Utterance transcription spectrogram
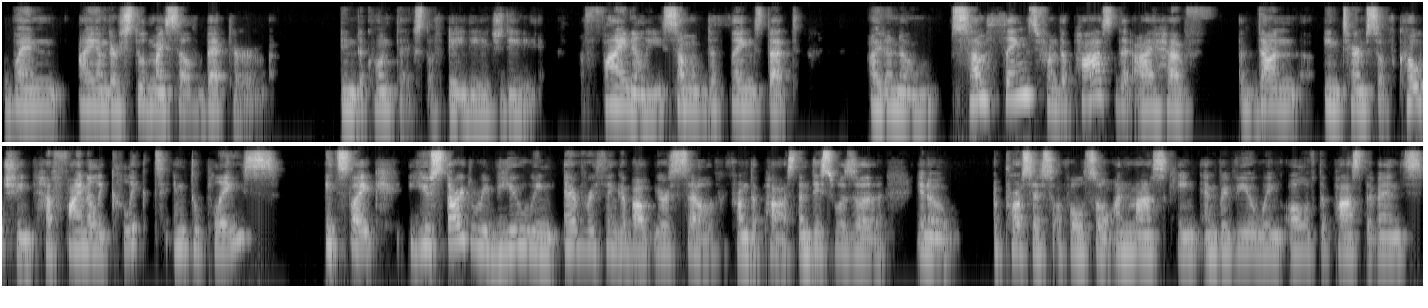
when I understood myself better in the context of ADHD, finally, some of the things that I don't know, some things from the past that I have done in terms of coaching have finally clicked into place. It's like you start reviewing everything about yourself from the past. And this was a, you know, a process of also unmasking and reviewing all of the past events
